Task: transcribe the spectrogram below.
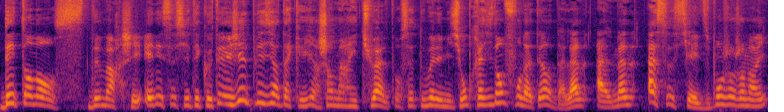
des tendances de marché et des sociétés cotées. Et j'ai le plaisir d'accueillir Jean-Marie Tual pour cette nouvelle émission, président fondateur d'Alan Alman Associates. Bonjour Jean-Marie.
